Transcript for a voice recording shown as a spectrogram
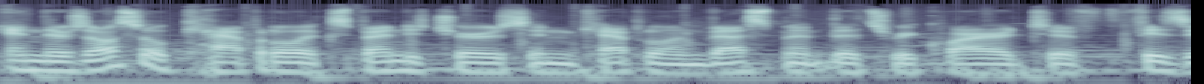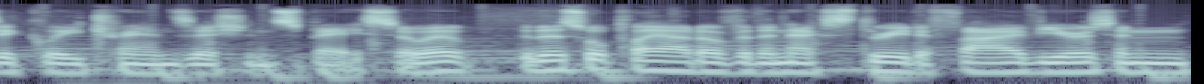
and there's also capital expenditures and capital investment that's required to physically transition space. So it, this will play out over the next three to five years. And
